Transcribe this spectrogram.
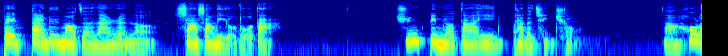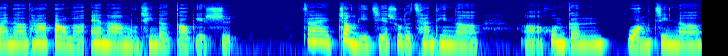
被戴绿帽子的男人呢杀伤力有多大。勋并没有答应他的请求。啊，后来呢，他到了安娜母亲的告别式，在葬礼结束的餐厅呢，呃，混跟王晶呢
